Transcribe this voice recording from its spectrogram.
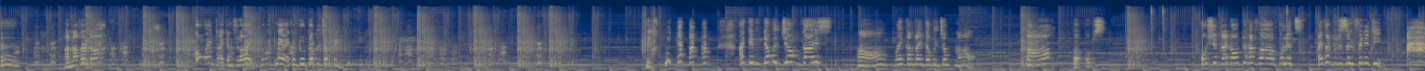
Another dog. Oh wait, I can fly. Look at me, I can do double jumping. I can double jump, guys. Oh, why can't I double jump now? Ah. Oh, oops. Oh shit, I don't have uh, bullets. I thought it is infinity. Ah!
